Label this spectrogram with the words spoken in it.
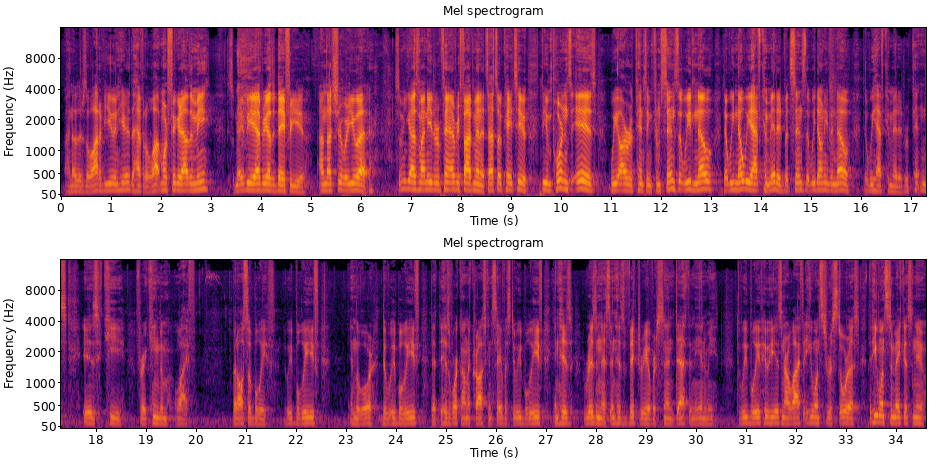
I know there's a lot of you in here that have it a lot more figured out than me, so maybe every other day for you. I'm not sure where you at. Some of you guys might need to repent every five minutes. That's okay too. The importance is we are repenting from sins that we know that we know we have committed, but sins that we don't even know that we have committed. Repentance is key for a kingdom life, but also belief. Do we believe in the Lord? Do we believe that His work on the cross can save us? Do we believe in His risenness in His victory over sin, death, and the enemy? Do we believe who He is in our life, that He wants to restore us, that He wants to make us new,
